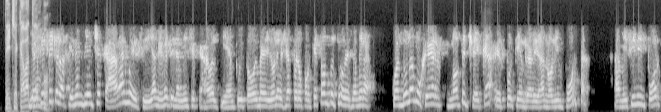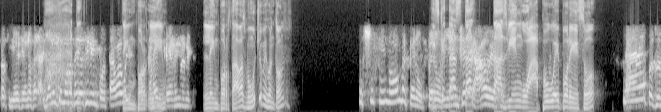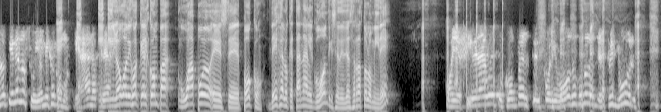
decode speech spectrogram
Te checaba y hay tiempo. gente que la tienen bien checada, güey, sí, a mí me tenían bien checado el tiempo y todo, y me, yo le decía, pero ¿por qué tanto? Yo decía, mira, cuando una mujer no te checa es porque en realidad no le importa. A mí sí me importa, si yo decía, no sé, al último no sabía si le importaba, güey. impor- le- ¿Le importabas mucho, mijo, entonces? Eso sí, no, hombre, pero, pero es que bien estás, checado, estás bien guapo, güey, por eso. Ah, pues uno tiene lo suyo, mijo, Eh, como quiera, no y, y luego dijo aquel compa, guapo, este, poco, déjalo que tan algón, dice, desde hace rato lo miré. Oye, sí, ¿verdad, güey? Tu compa, el, el poliboso, como los de Street Bull.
